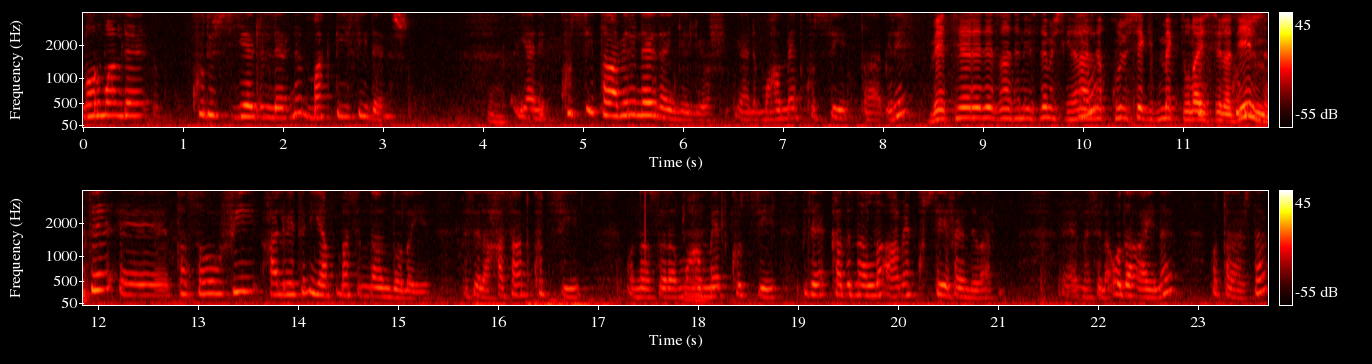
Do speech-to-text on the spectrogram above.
Normalde Kudüs yerlilerine Makdisi denir. Evet. Yani Kutsi tabiri nereden geliyor? Yani Muhammed Kutsi tabiri. VTR'de zaten izlemiştik. Herhalde. Kudüs'e gitmek dolayısıyla değil mi? Kudüs'te e, tasavvufi halvetini yapmasından dolayı. Mesela Hasan Kutsi, ondan sonra Muhammed Kutsi, bir de Kadınallı Ahmet Kutsi Efendi var. E, mesela o da aynı o tarzda.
